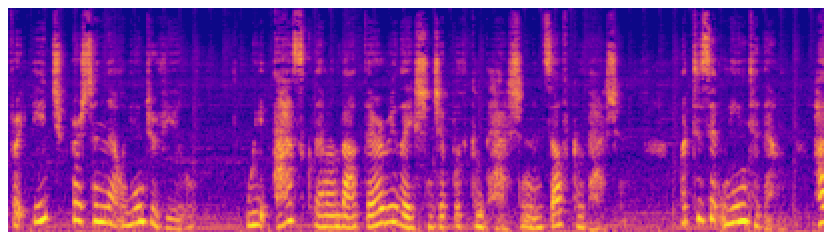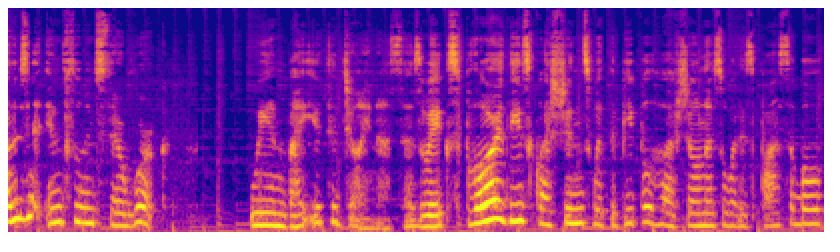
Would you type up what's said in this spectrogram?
For each person that we interview, we ask them about their relationship with compassion and self compassion. What does it mean to them? How does it influence their work? We invite you to join us as we explore these questions with the people who have shown us what is possible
